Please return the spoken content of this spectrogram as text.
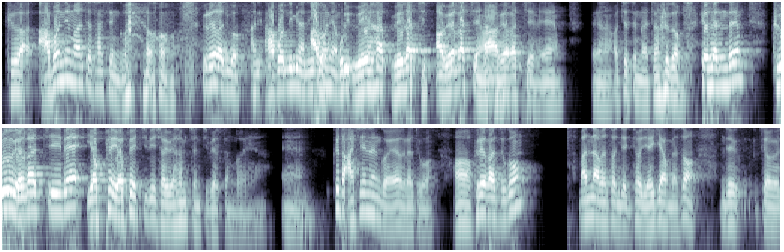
그 아버님한테 사신 거예요. 그래가지고 아니 아버님이 아니고 아버님. 우리 외하 외갓집 아 외갓집 아 외갓집 예. 예 어쨌든 간에 그래서 그래서 했는데 그 외갓집의 옆에 옆에 집이 저희 외삼촌 집이었던 거예요. 예. 그래서 아시는 거예요. 그래가지고 어 그래가지고 만나면서 이제 저 얘기하면서 이제 저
